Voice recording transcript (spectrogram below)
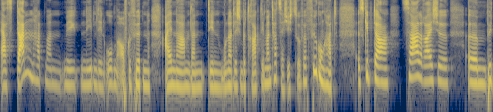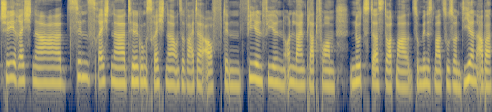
erst dann hat man neben den oben aufgeführten Einnahmen dann den monatlichen Betrag, den man tatsächlich zur Verfügung hat. Es gibt da zahlreiche ähm, Budgetrechner, Zinsrechner, Tilgungsrechner und so weiter auf den vielen, vielen Online-Plattformen. Nutzt das dort mal zumindest mal zu sondieren, aber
